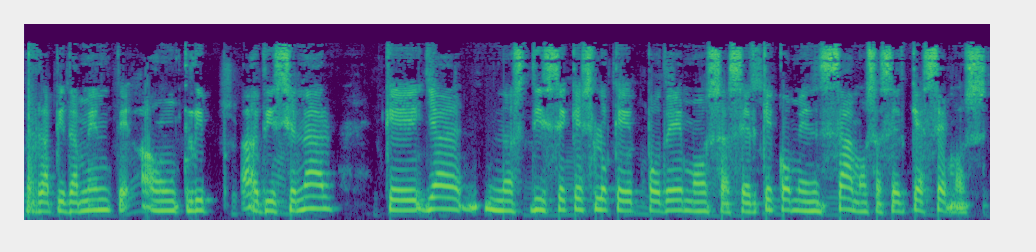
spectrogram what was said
rápidamente a un clip adicional que ya nos dice qué es lo que podemos hacer, qué comenzamos a hacer, qué hacemos.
